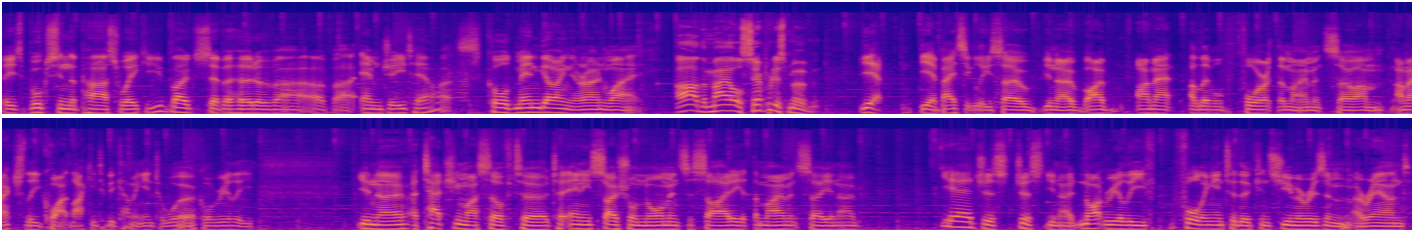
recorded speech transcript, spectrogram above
these books in the past week, Have you blokes ever heard of uh, of uh, MGTOW? It's called Men Going Their Own Way. ah, the male separatist movement. Yeah, yeah, basically. So you know, I I'm at a level four at the moment, so I'm I'm actually quite lucky to be coming into work or really, you know, attaching myself to to any social norm in society at the moment. So you know, yeah, just just you know, not really falling into the consumerism around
